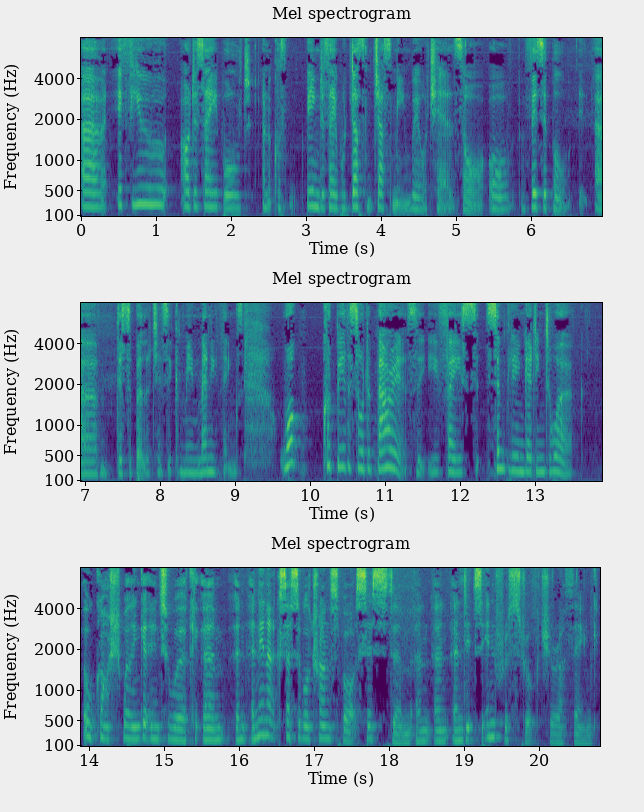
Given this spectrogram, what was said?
uh, if you are disabled, and of course, being disabled doesn't just mean wheelchairs or, or visible um, disabilities, it can mean many things. What could be the sort of barriers that you face simply in getting to work? Oh gosh, well, in getting to work, um, an, an, inaccessible transport system and, and, and its infrastructure, I think.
